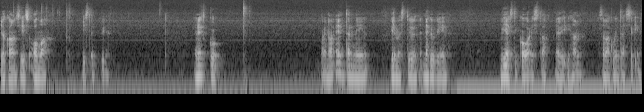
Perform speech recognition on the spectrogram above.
joka on siis oma.py. Ja nyt kun painaa Enter, niin ilmestyy näkyviin viesti koodista, eli ihan sama kuin tässäkin.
